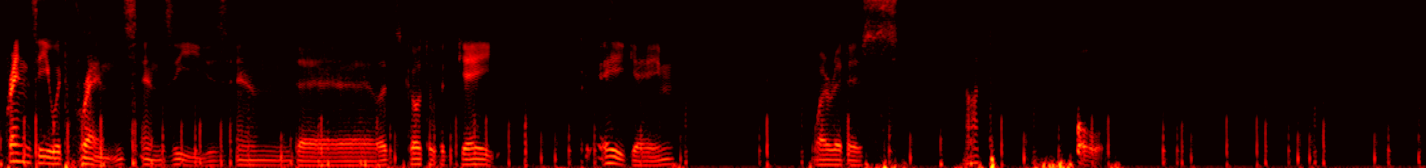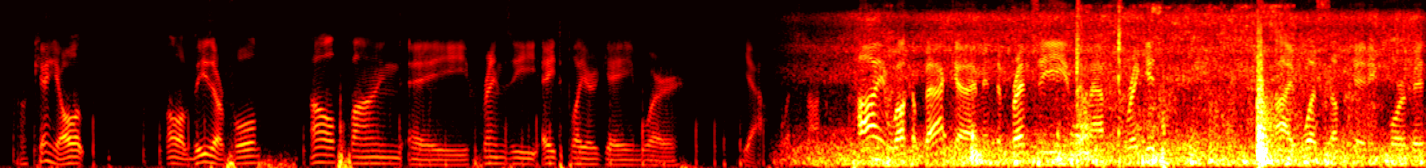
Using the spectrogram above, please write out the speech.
Frenzy with friends and Z's, and uh, let's go to the gay, to a game, where it is not full. Okay, all, all of these are full. I'll find a Frenzy 8-player game where yeah, what's not? Hi, and welcome back. I'm in the Frenzy in the map Frigate. I was suffocating for a bit,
